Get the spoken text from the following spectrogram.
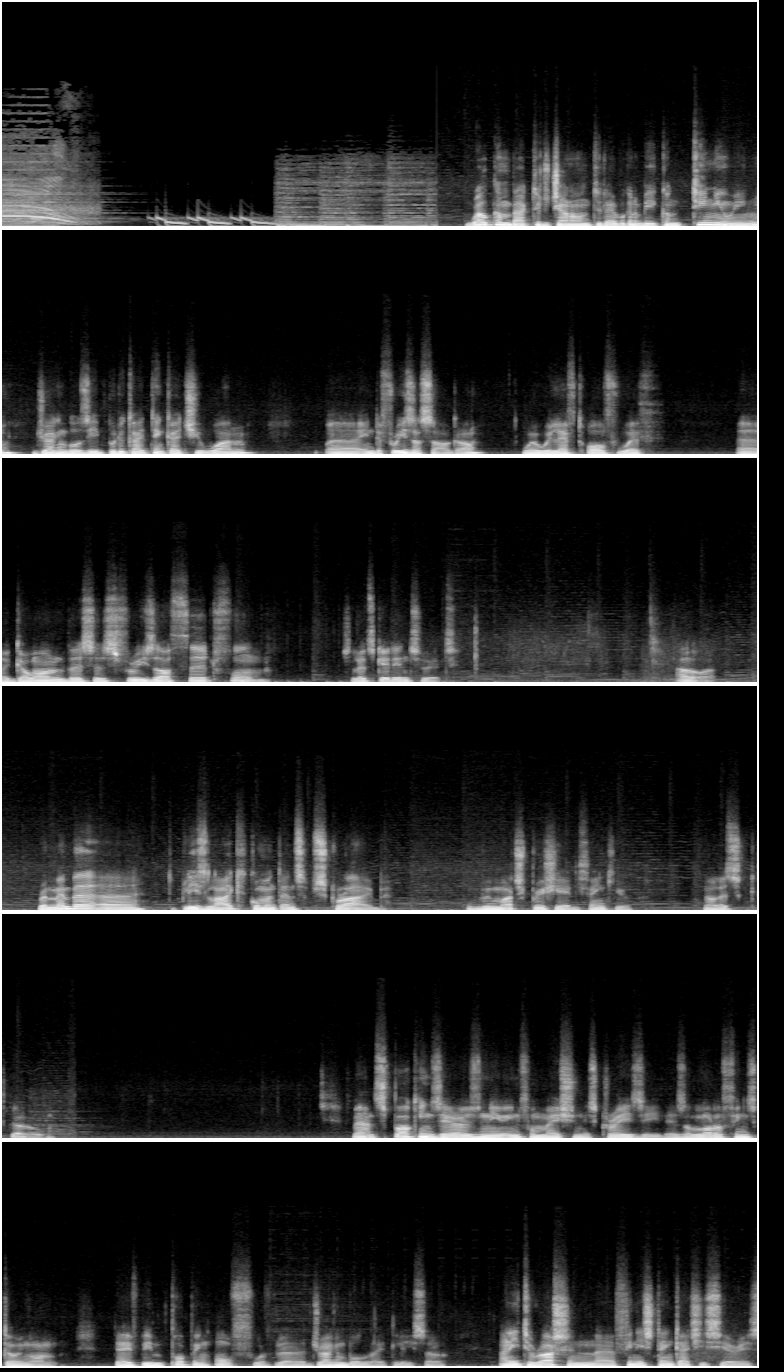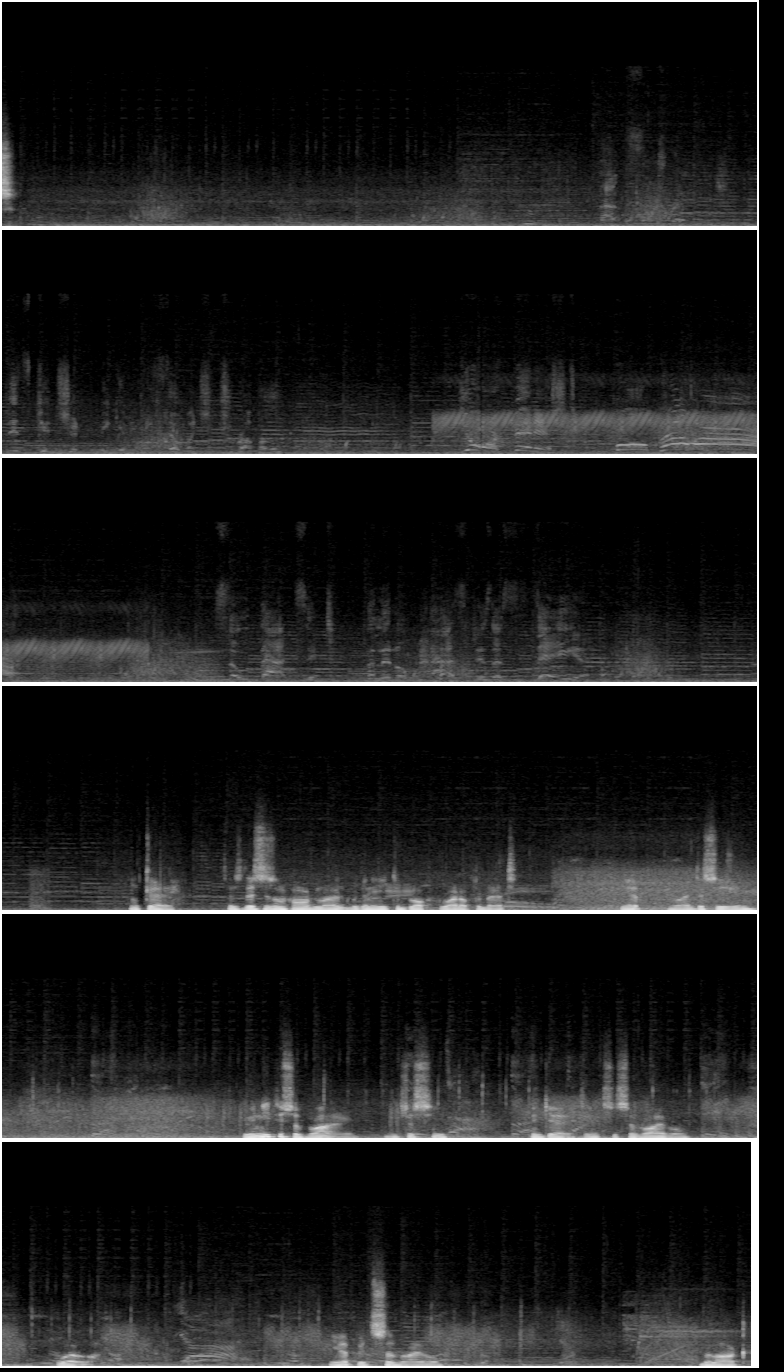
Welcome back to the channel and today we're going to be continuing Dragon Ball Z Budokai Tenkaichi 1 uh, in the Frieza saga where we left off with uh, Gohan versus Frieza third form. So let's get into it. Oh, remember uh, to please like, comment and subscribe. It would be much appreciated, thank you. Now let's go. Man, Sparking Zero's new information is crazy. There's a lot of things going on. They've been popping off with uh, Dragon Ball lately, so I need to rush and uh, finish Tenkaichi series. Okay, since this is on hard mode, we're gonna need to block right off the bat. Yep, right decision. We need to survive? Let's just see. I think, yeah, it's a survival. Whoa. Yep, it's survival. Block.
